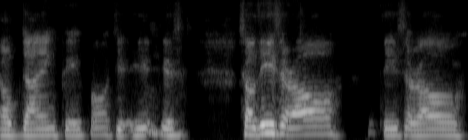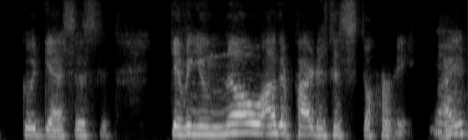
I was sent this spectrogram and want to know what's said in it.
help dying people. You- So these are all, these are all good guesses, giving you no other part of the story, Yeah. right?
